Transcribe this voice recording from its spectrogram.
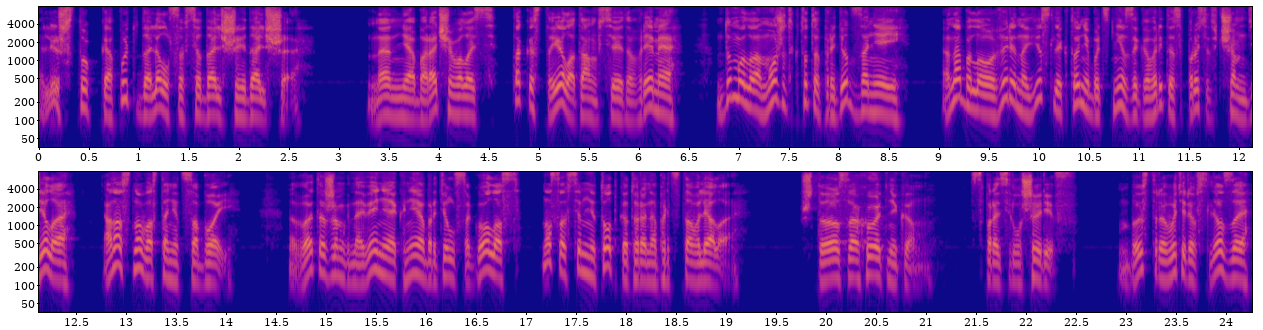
лишь стук копыт удалялся все дальше и дальше. Нэн не оборачивалась, так и стояла там все это время. Думала, может, кто-то придет за ней. Она была уверена, если кто-нибудь с ней заговорит и спросит, в чем дело, она снова станет собой. В это же мгновение к ней обратился голос, но совсем не тот, который она представляла. «Что с охотником?» – спросил шериф. Быстро вытерев слезы,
